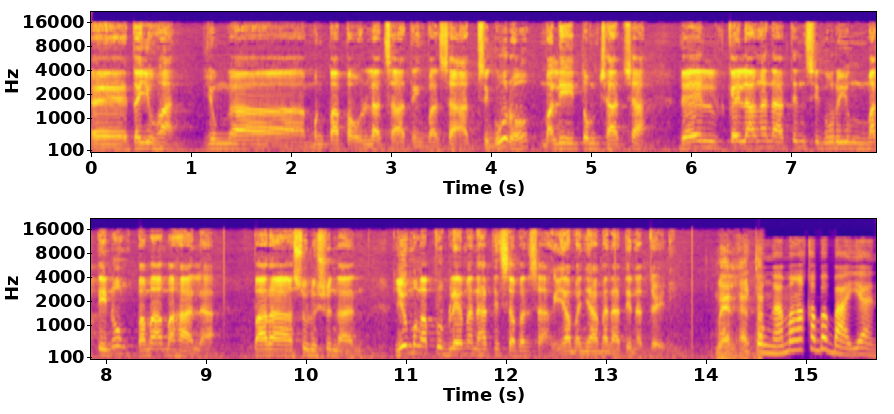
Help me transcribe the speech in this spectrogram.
eh, dayuhan yung ah, magpapaunlad sa ating bansa. At siguro, mali itong tsatsya. Dahil kailangan natin siguro yung matinong pamamahala para solusyonan yung mga problema natin sa bansa. Ang Yaman-yaman natin, attorney. well, at, Ito nga mga kababayan,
